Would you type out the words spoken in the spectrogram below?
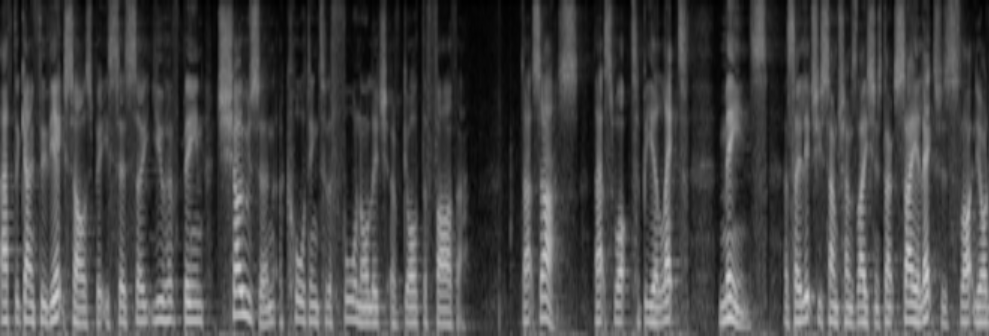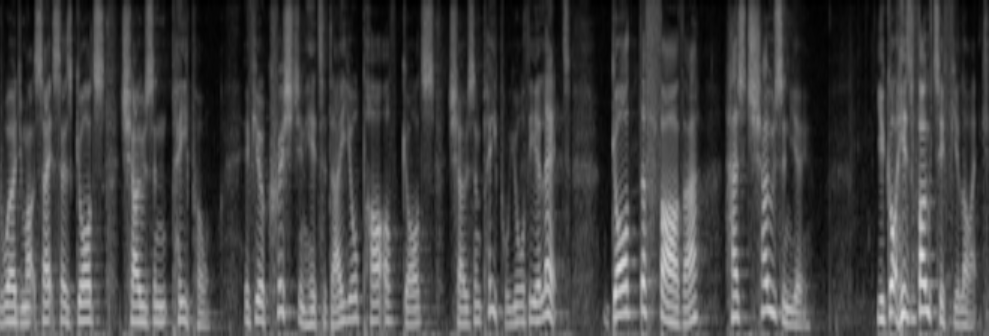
after going through the exiles bit, he says, So you have been chosen according to the foreknowledge of God the Father. That's us. That's what to be elect means. I say, literally, some translations don't say elect, it's a slightly odd word you might say. It says God's chosen people. If you're a Christian here today, you're part of God's chosen people. You're the elect. God the Father has chosen you. You got his vote, if you like.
